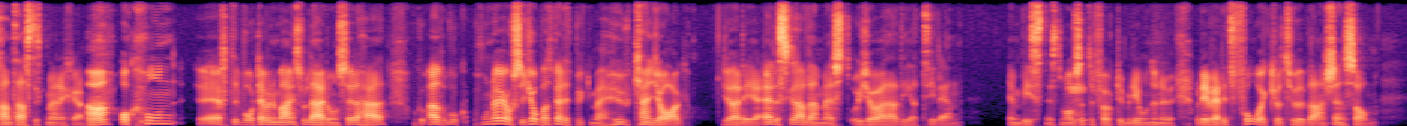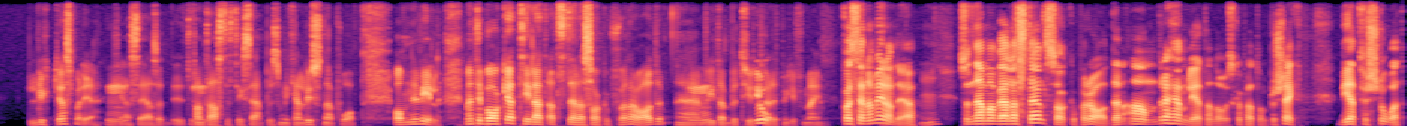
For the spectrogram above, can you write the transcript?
Fantastisk människa. Ja. Och hon, efter vårt evenemang så lärde hon sig det här. Och, hon har ju också jobbat väldigt mycket med hur kan jag göra det jag älskar allra mest och göra det till en, en business. De omsätter mm. 40 miljoner nu och det är väldigt få i kulturbranschen som lyckas med det. Mm. kan jag säga. Alltså ett mm. fantastiskt exempel som ni kan lyssna på om ni vill. Men tillbaka till att, att ställa saker på rad, eh, mm. vilket har betytt jo. väldigt mycket för mig. Får jag säga mer om det? Mm. mm. Så när man väl har ställt saker på rad, den andra hemligheten då vi ska prata om projekt, det är att förstå att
